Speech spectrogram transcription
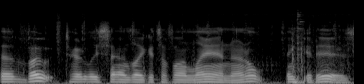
The vote totally sounds like it's up on land. I don't think it is.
